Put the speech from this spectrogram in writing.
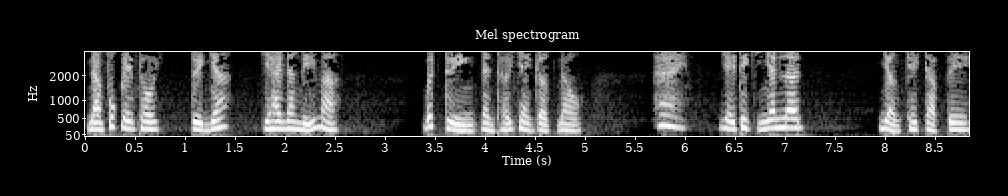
Năm phút em thôi, Tuyền nhá, chị hai đang nghỉ mà. Bích Tuyền đành thở dài gật đầu. Hai, vậy thì chị nhanh lên. Nhận khay cà phê,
